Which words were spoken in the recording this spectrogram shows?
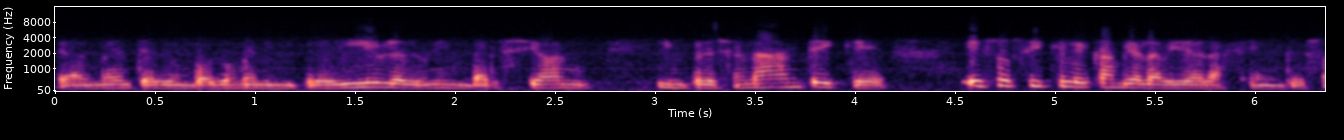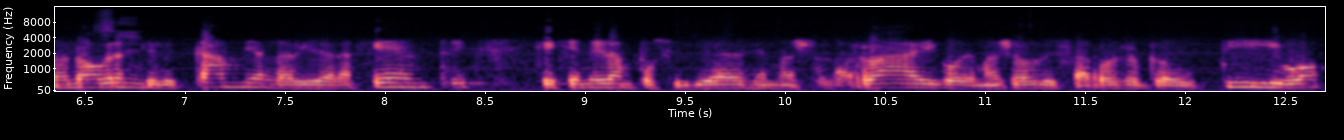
realmente de un volumen increíble, de una inversión impresionante y que eso sí que le cambia la vida a la gente. Son obras que le cambian la vida a la gente, que generan posibilidades de mayor arraigo, de mayor desarrollo productivo.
